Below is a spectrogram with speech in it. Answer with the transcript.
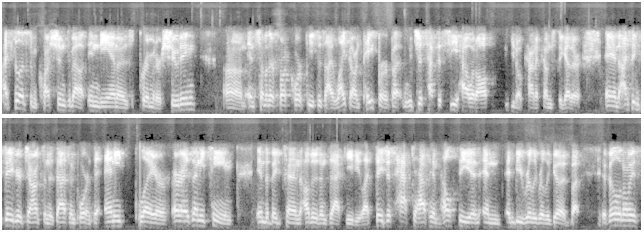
I still have some questions about Indiana's perimeter shooting. Um, and some of their front court pieces I like on paper, but we just have to see how it all, you know, kind of comes together. And I think Xavier Johnson is as important to any player or as any team in the Big Ten other than Zach Edey. Like they just have to have him healthy and, and, and be really, really good. But if Illinois'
